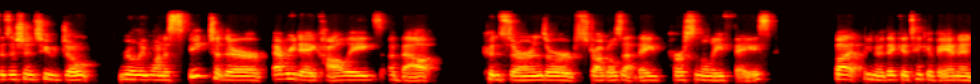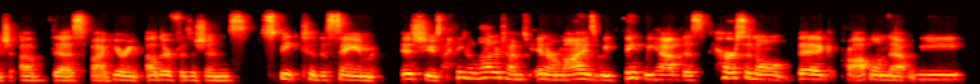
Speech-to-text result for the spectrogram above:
physicians who don't really want to speak to their everyday colleagues about concerns or struggles that they personally face. But you know they could take advantage of this by hearing other physicians speak to the same issues. I think a lot of times in our minds we think we have this personal big problem that we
